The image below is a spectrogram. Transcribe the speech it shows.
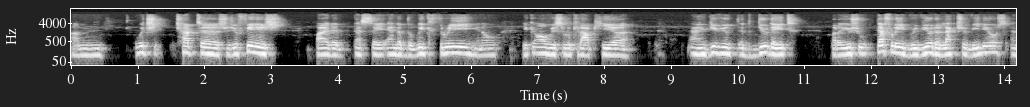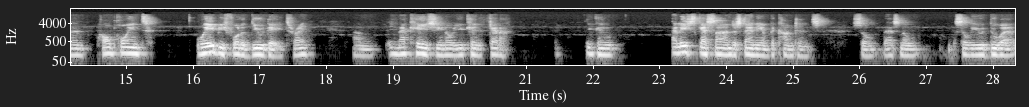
um, which chapter should you finish by the let's say end of the week three. You know, you can always look it up here and give you the due date. But you should definitely review the lecture videos and then PowerPoint way before the due date, right? Um, in that case, you know, you can get a you can at least get some understanding of the contents. So there's no, so you do a,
